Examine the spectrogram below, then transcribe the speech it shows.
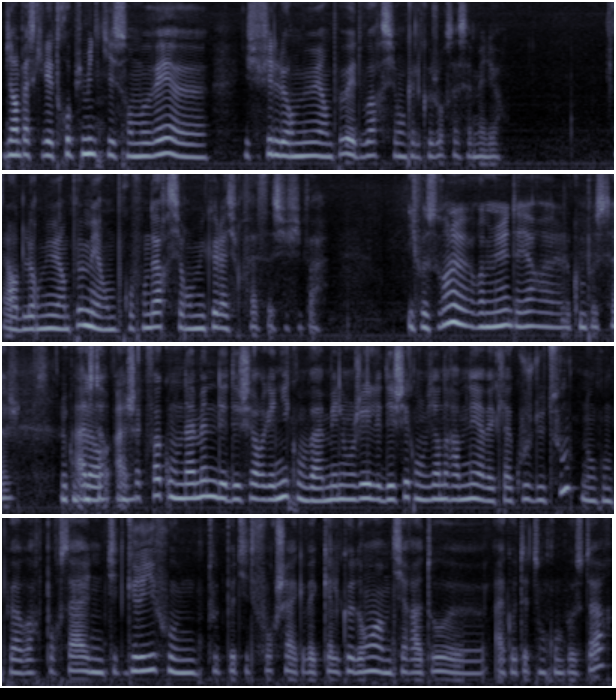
bien parce qu'il est trop humide qu'il sent mauvais, euh, il suffit de le remuer un peu et de voir si en quelques jours ça s'améliore. Alors de le remuer un peu, mais en profondeur, si on remue que la surface, ça suffit pas. Il faut souvent le remuer d'ailleurs, euh, le compostage. Le composteur. Alors, à chaque fois qu'on amène des déchets organiques, on va mélanger les déchets qu'on vient de ramener avec la couche du dessous. Donc, on peut avoir pour ça une petite griffe ou une toute petite fourche avec, quelques dents, un petit râteau euh, à côté de son composteur.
